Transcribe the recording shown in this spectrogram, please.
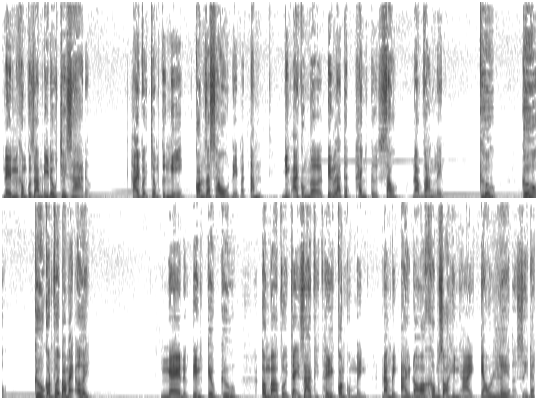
nên không có dám đi đâu chơi xa đâu. Hai vợ chồng cứ nghĩ con ra sau để mà tắm, nhưng ai có ngờ tiếng la thất thanh từ sau đã vang lên. "Cứu! Cứu! Cứu con với ba mẹ ơi!" Nghe được tiếng kêu cứu, ông bà vội chạy ra thì thấy con của mình đang bị ai đó không rõ hình hài kéo lê ở dưới đất.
